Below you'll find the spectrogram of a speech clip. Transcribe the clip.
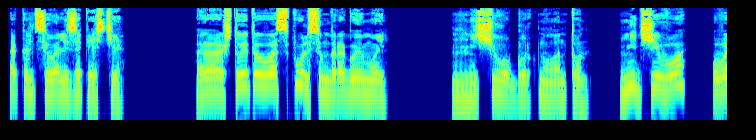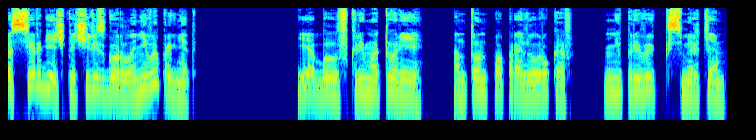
окольцевали запястье. «А что это у вас с пульсом, дорогой мой?» «Ничего», — буркнул Антон. «Ничего? У вас сердечко через горло не выпрыгнет?» «Я был в крематории», — Антон поправил рукав. «Не привык к смертям».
